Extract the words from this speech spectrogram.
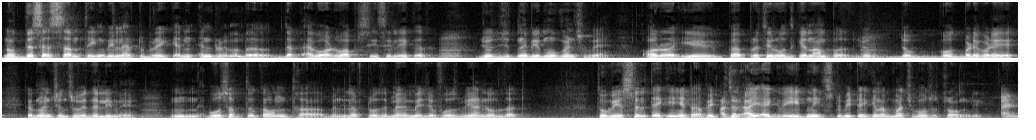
Now this is something we'll have to break and, and remember that award वापसी से लेकर जो जितने भी मूवमेंट्स हुए और ये प्रतिरोध के नाम पर जो जो बहुत बड़े बड़े कन्वेंशंस हुए दिल्ली में हम्म, वो सब तो कौन था left was major force behind all that तो we still taking it up अच्छा। I agree it needs to be taken up much more strongly and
